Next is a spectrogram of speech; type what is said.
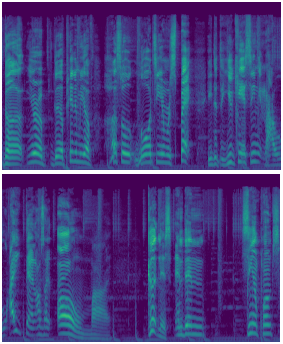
the you're the epitome of hustle, loyalty, and respect. He did the you can't see me, and I like that. I was like, oh my goodness. And then CM Punk's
